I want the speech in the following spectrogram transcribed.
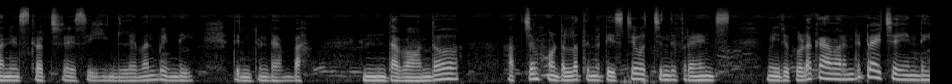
ఆనియన్స్ కట్ చేసి లెమన్ పిండి తింటుంటే అబ్బా ఎంత బాగుందో. అచ్చం హోటల్లో తిన్న టేస్టే వచ్చింది ఫ్రెండ్స్. మీరు కూడా కావాలంటే ట్రై చేయండి.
